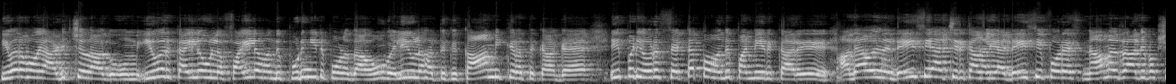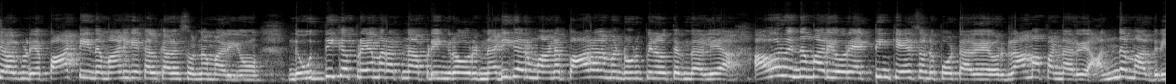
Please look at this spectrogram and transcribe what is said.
இவரை போய் அடிச்சதாகவும் இவர் கையில உள்ள ஃபைலை வந்து புடுங்கிட்டு போனதாகவும் வெளியுலகத்துக்கு காமிக்கிறதுக்காக இப்படி ஒரு செட்டப்பை வந்து பண்ணியிருக்காரு. அதாவது இந்த டெய்ஸி ஆட்சி இருக்காங்க இல்லையா? டெய்ஸி போரஸ் நாமல் ராஜபக்ஷ அவர்களுடைய பாட்டி இந்த மாணிக்க கல்கால சொன்ன மாதிரியும் இந்த உத்திக பிரேமரத்னா அப்படிங்கிற ஒரு நடிகருமான பாராளுமன்ற உறுப்பினர் இருந்தார் இல்லையா? அவரும் இந்த மாதிரி ஒரு ஆக்டிங் கேஸ் ஒன்று போட்டாரு ஒரு டிராமா பண்ணாரு. அந்த மாதிரி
